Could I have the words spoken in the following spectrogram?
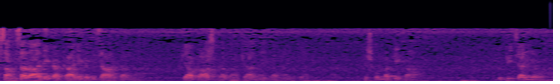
संसद आदि का कार्य का विचार करना क्या पास करना क्या नहीं करना इत्यादि इसको मति कहा। बुद्धि चाहिए वहाँ।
